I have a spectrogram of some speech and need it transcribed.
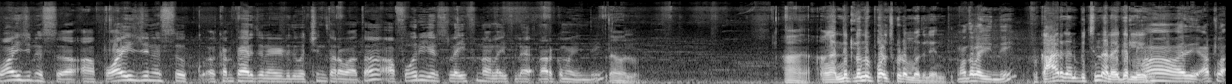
పాయిజనస్ ఆ పాయిజనస్ కంపారిజన్ అనేది వచ్చిన తర్వాత ఆ ఫోర్ ఇయర్స్ లైఫ్ నా లైఫ్ నరకమైంది. అవును. అన్నిట్లోనూ పోల్చుకోవడం మొదలైంది. మొదలైంది ఇప్పుడు కారు కనిపించింది నా దగ్గర లేదు. అది అట్లా.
